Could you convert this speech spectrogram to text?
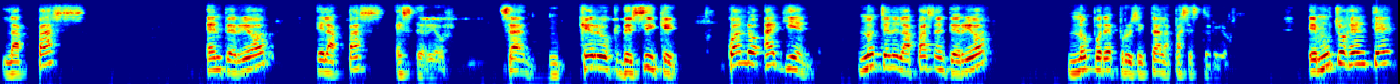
La paz interior y la paz exterior. O sea, quiero decir que cuando alguien no tiene la paz interior, no puede proyectar la paz exterior. Y mucha gente,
